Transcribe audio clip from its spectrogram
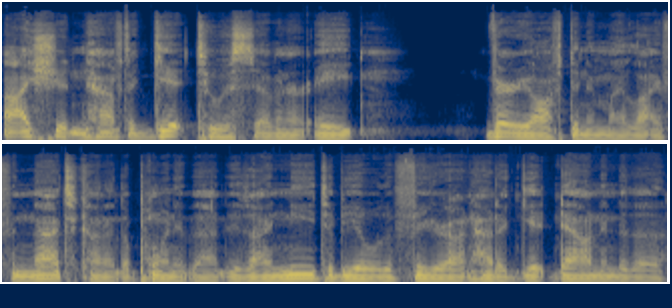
I shouldn't have to get to a seven or eight very often in my life, and that's kind of the point of that. Is I need to be able to figure out how to get down into the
